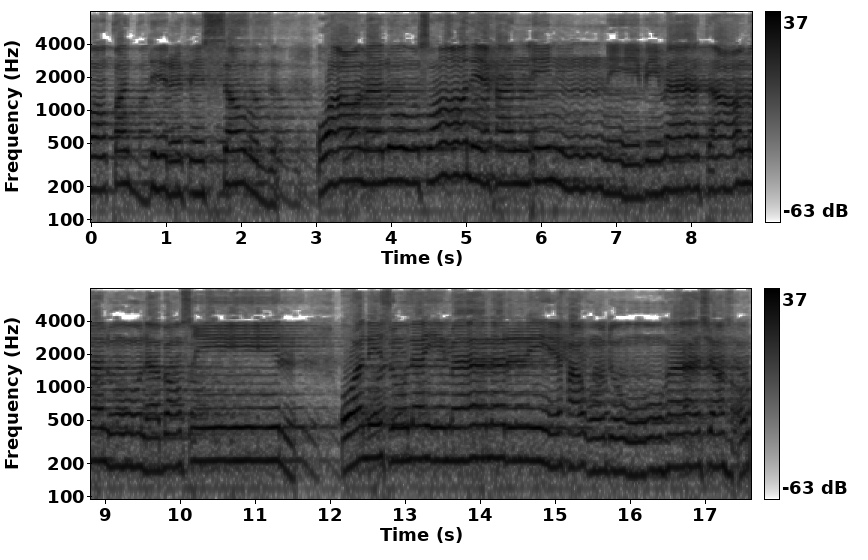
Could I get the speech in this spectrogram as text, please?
وقدر في السرد. واعملوا صالحا إني بما تعملون بصير. ولسليمان الريح غدوها شهر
